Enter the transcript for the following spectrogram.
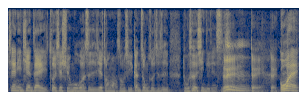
现在年轻人在做一些玄物或者是一些装潢的时候，其实更重视就是独特性这件事情。对对对，国外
